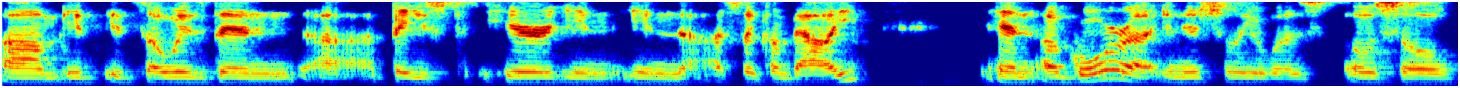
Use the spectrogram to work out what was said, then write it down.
Um, it, it's always been uh, based here in, in uh, Silicon Valley. And Agora initially was also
